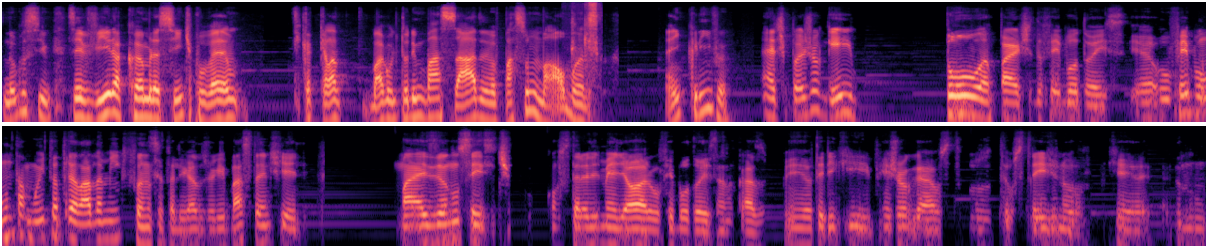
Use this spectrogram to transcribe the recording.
Não consigo. Você vira a câmera assim, tipo, é, um- fica aquela bagulho todo embaçado. Eu passo mal, mano. É incrível. É, tipo, eu joguei boa parte do Fable 2. Eu- o Fable 1 tá muito atrelado à minha infância, tá ligado? Eu joguei bastante ele. Mas eu não sei se, tipo, considero ele melhor, o Fable 2, né, no caso. Eu teria que rejogar os, os, os três de novo, porque eu não,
